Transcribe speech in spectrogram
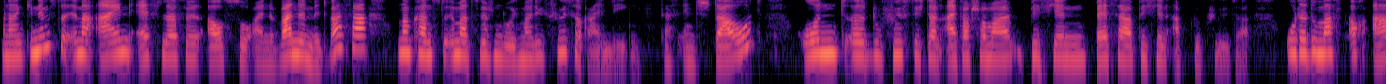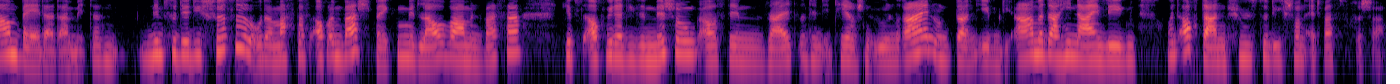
und dann nimmst du immer einen Esslöffel auf so eine Wanne mit Wasser und dann kannst du immer zwischendurch mal die Füße reinlegen. Das entstaut und äh, du fühlst dich dann einfach schon mal ein bisschen besser, ein bisschen abgekühlter. Oder du machst auch Armbäder damit. Dann nimmst du dir die Schüssel oder machst das auch im Waschbecken mit lauwarmem Wasser, gibst auch wieder diese Mischung aus dem Salz und den ätherischen Ölen rein und dann eben die Arme da hineinlegen und auch dann fühlst du dich schon etwas frischer.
